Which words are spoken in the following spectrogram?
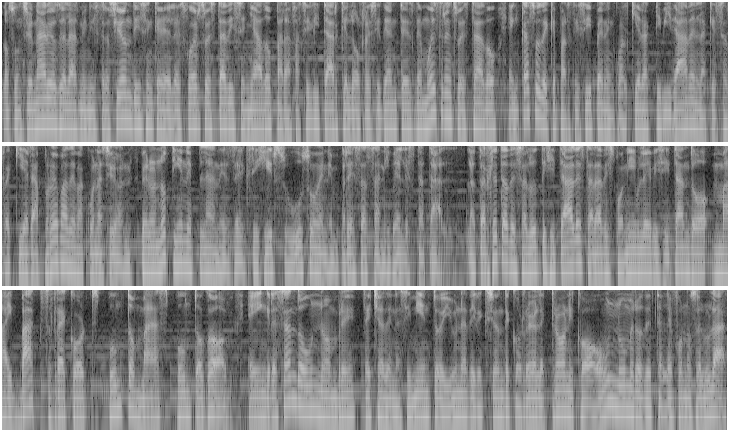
Los funcionarios de la administración dicen que el esfuerzo está diseñado para facilitar que los residentes demuestren su estado en caso de que participen en cualquier actividad en la que se requiera prueba de vacunación, pero no tiene planes de exigir su uso en empresas a nivel estatal. La tarjeta de salud digital estará disponible visitando myvaxrecords.mass.gov e ingresando un nombre, fecha de nacimiento y una dirección de correo electrónico o un número de teléfono celular.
